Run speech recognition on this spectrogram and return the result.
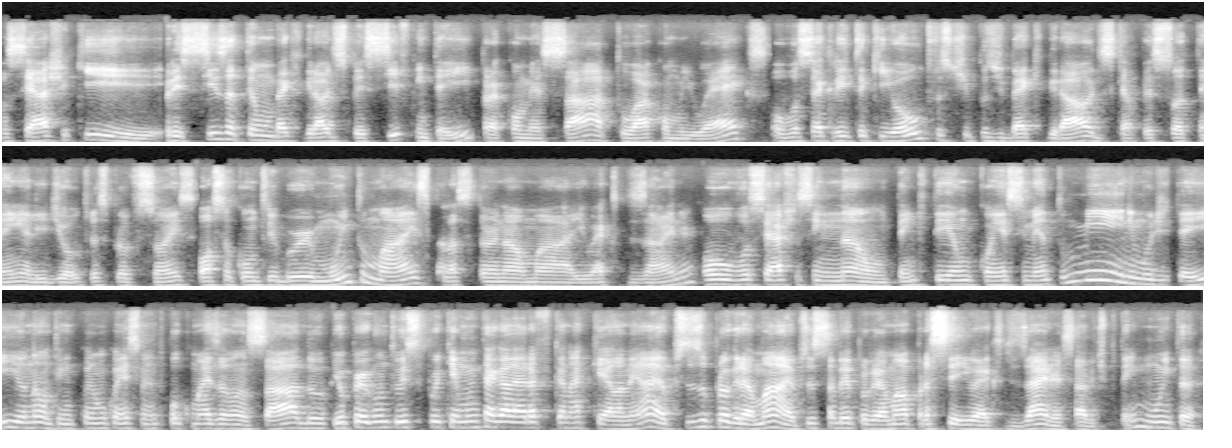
você acha que precisa ter um background específico em TI para começar a atuar como UX? Ou você acredita que outros tipos de backgrounds que a pessoa tem ali de outras profissões possam contribuir muito mais para ela se tornar uma UX designer? Ou você acha assim, não, tem que ter um conhecimento mínimo de TI, ou não, tem que ter um conhecimento um pouco mais avançado? Eu pergunto isso porque muita galera fica naquela, né? Ah, eu preciso programar, eu preciso saber programar para ser UX designer, sabe? Tipo, tem muita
